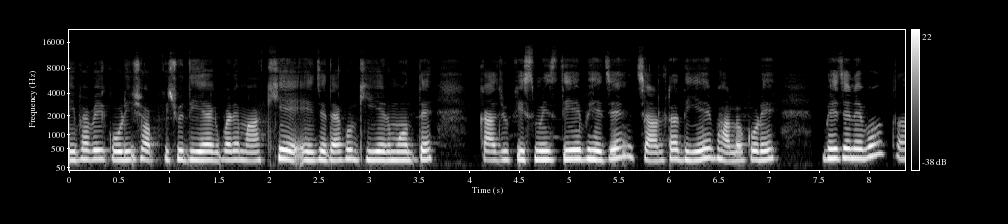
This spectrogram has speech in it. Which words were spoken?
এইভাবেই করি সব কিছু দিয়ে একবারে মাখিয়ে, এই যে দেখো ঘিয়ের মধ্যে কাজু কিশমিশ দিয়ে ভেজে, চালটা দিয়ে ভালো করে ভেজে নেব। তা,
